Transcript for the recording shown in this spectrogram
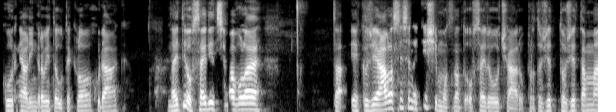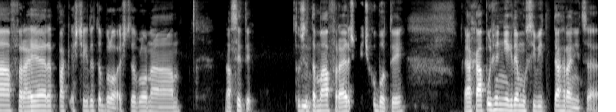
kurňa Lingrovi to uteklo, chudák. Tady ty offsidy třeba, vole, ta, jakože já vlastně se netěším moc na tu offsideovou čáru, protože to, že tam má frajer, pak ještě kde to bylo, ještě to bylo na, na City, to, že hmm. tam má frajer špičku boty, já chápu, že někde musí být ta hranice,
